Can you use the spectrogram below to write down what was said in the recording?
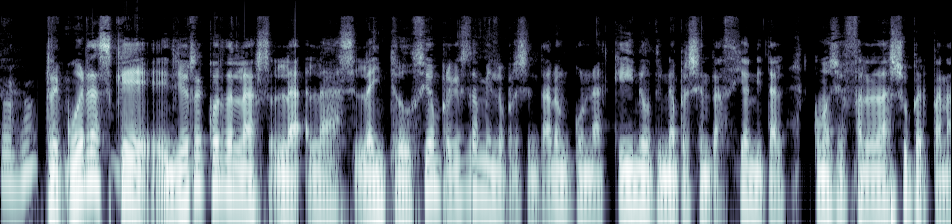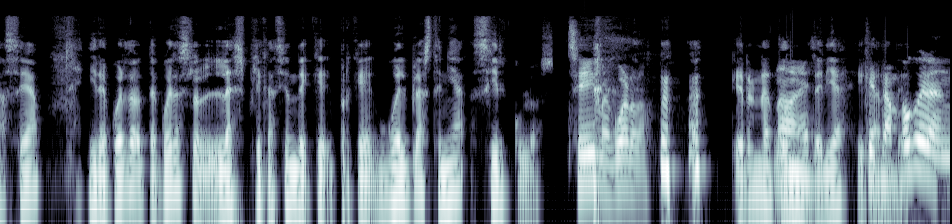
Uh -huh. ¿Recuerdas que, yo recuerdo las, la, las, la introducción, porque eso también lo presentaron con una keynote y una presentación y tal, como si fuera la super panacea, y recuerdo, ¿te acuerdas la, la explicación de que, porque Google Plus tenía círculos? Sí, me acuerdo. que era una tontería no, es, Que tampoco eran,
